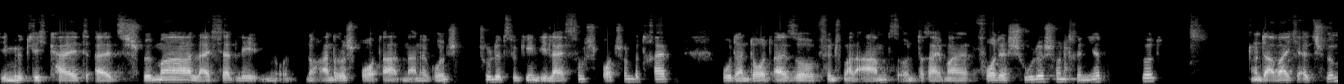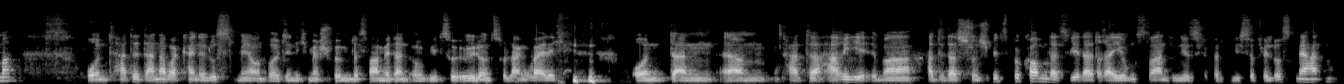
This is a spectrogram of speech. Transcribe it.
die Möglichkeit, als Schwimmer, Leichtathleten und noch andere Sportarten an eine Grundschule zu gehen, die Leistungssport schon betreibt, wo dann dort also fünfmal abends und dreimal vor der Schule schon trainiert wird. Und da war ich als Schwimmer und hatte dann aber keine Lust mehr und wollte nicht mehr schwimmen. Das war mir dann irgendwie zu öde und zu langweilig. und dann ähm, hatte Harry immer, hatte das schon spitz bekommen, dass wir da drei Jungs waren, die nicht, so- nicht so viel Lust mehr hatten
